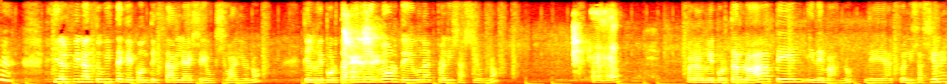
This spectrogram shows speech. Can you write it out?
Y al final tuviste que contestarle a ese usuario, ¿no? Que reportaba un error de una actualización, ¿no? Ujú. para reportarlo a Apple y demás, ¿no? De actualizaciones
